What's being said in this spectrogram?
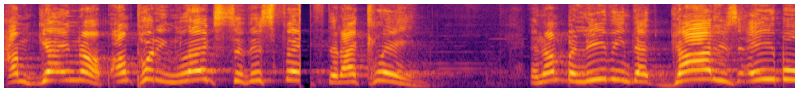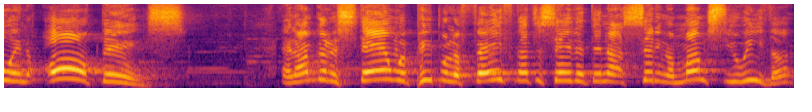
I'm getting up. I'm putting legs to this faith that I claim. And I'm believing that God is able in all things. And I'm going to stand with people of faith, not to say that they're not sitting amongst you either.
